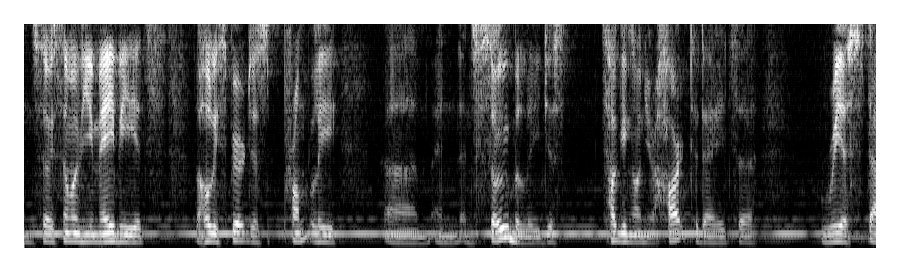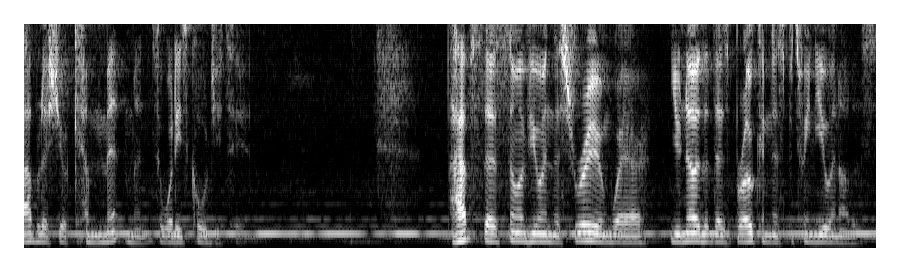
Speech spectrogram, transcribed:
And so, some of you, maybe it's the Holy Spirit just promptly um, and, and soberly just tugging on your heart today to reestablish your commitment to what He's called you to. Perhaps there's some of you in this room where you know that there's brokenness between you and others.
